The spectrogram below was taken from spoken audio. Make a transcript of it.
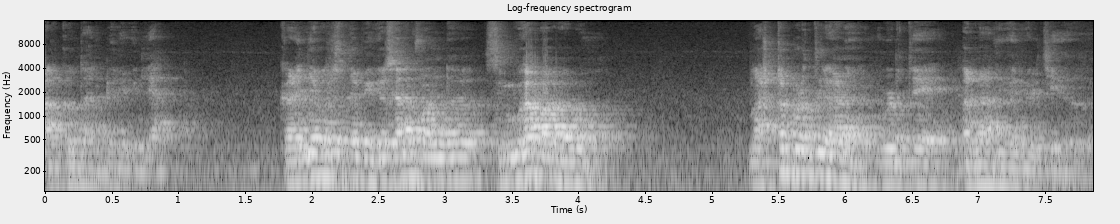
ആർക്കും താല്പര്യമില്ല. കഴിഞ്ഞ വർഷത്തെ വികസന ഫണ്ട് സിംഹഭാഗവും നഷ്ടപ്പെടുത്തുകയാണ് ഇവിടുത്തെ ഭരണാധികാരികൾ ചെയ്തത്.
